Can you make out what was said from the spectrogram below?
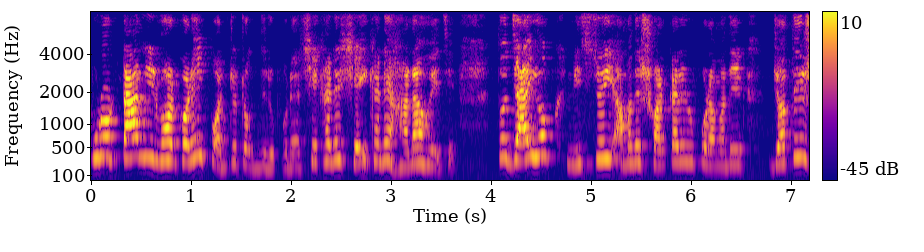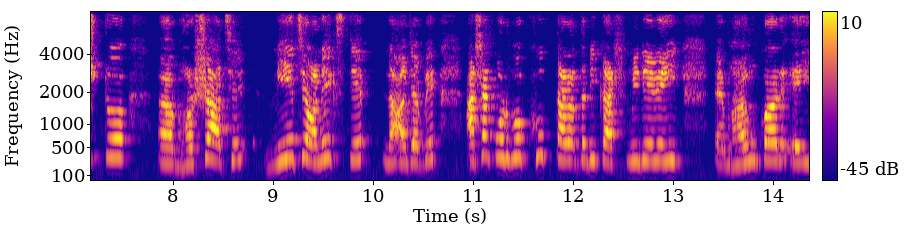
পুরোটা নির্ভর করে এই পর্যটকদের উপরে, আর সেখানে সেইখানে হানা হয়েছে। তো যাই হোক, নিশ্চয়ই আমাদের সরকারের উপর আমাদের যথেষ্ট ভরসা আছে, নিয়েছে অনেক স্টেপ নেওয়া যাবে। আশা করব খুব তাড়াতাড়ি কাশ্মীরের এই ভয়ঙ্কর এই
